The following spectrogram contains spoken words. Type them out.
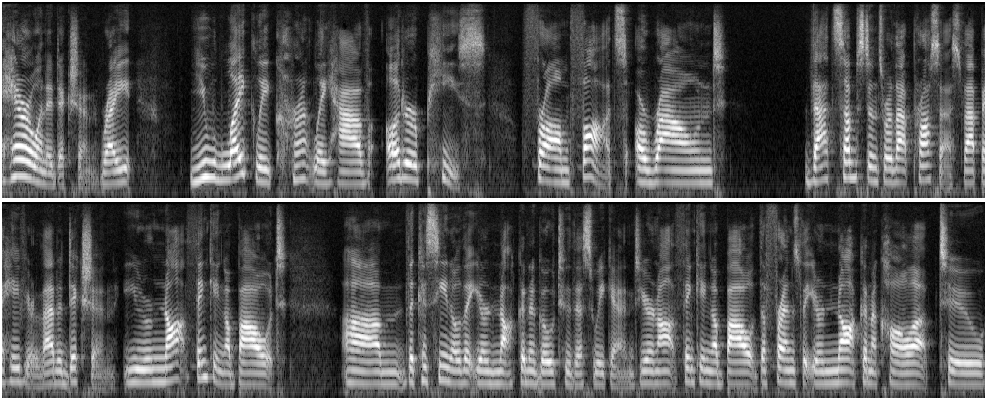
heroin addiction, right? You likely currently have utter peace from thoughts around that substance or that process, that behavior, that addiction. You're not thinking about um, the casino that you're not going to go to this weekend. You're not thinking about the friends that you're not going to call up to,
